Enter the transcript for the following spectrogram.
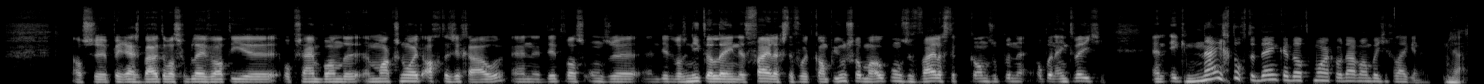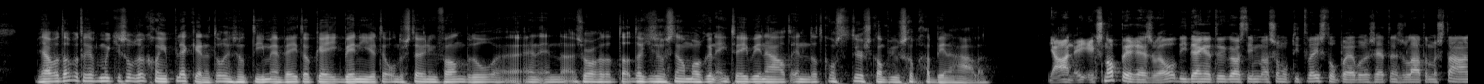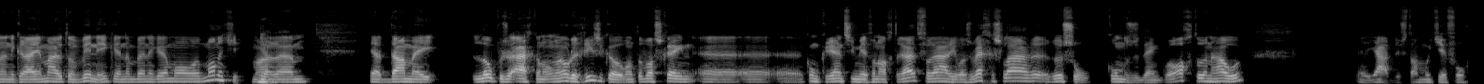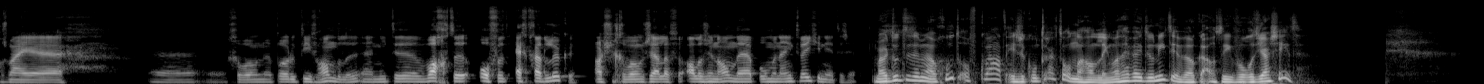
Als eh Perez buiten was gebleven, had hij eh, op zijn banden een Max nooit achter zich gehouden. En eh, dit, was onze, en dit was niet alleen het veiligste voor het kampioenschap, maar ook onze veiligste kans op een, op een 1-2'tje. En ik neig toch te denken dat Marco daar wel een beetje gelijk in heeft. Ja, wat dat betreft moet je soms ook gewoon je plek kennen, toch? In zo'n team. En weten, oké, ik ben hier ter ondersteuning van. Ik bedoel, eh, en, en eh, zorgen dat, dat, dat je zo snel mogelijk een 1-2 binnenhaalt. En dat constructeurskampioenschap gaat binnenhalen. Ja, nee, ik snap Perez wel. Die denkt natuurlijk als, die, als ze hem op die twee stoppen hebben gezet en ze laten me staan en ik rij hem uit, dan win ik. En dan ben ik helemaal het mannetje. Maar ja, ja daarmee lopen ze eigenlijk een onnodig risico. Want er was geen uh, uh, concurrentie meer van achteruit. Ferrari was weggeslagen. Russell konden ze denk ik wel achterin houden. ja, dus dan moet je volgens mij gewoon productief handelen. En niet wachten of het echt gaat lukken. Als je gewoon zelf alles in handen hebt om een 1-2'tje neer te zetten. Maar doet het hem nou goed of kwaad in zijn contractonderhandeling? Want hij weet toch niet in welke auto hij volgend jaar zit?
